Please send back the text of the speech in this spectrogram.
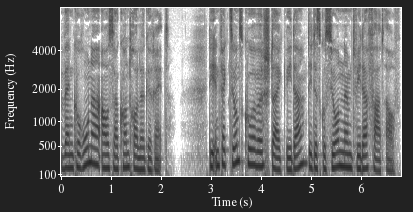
Wenn Corona außer Kontrolle gerät. Die Infektionskurve steigt wieder, die Diskussion nimmt wieder Fahrt auf.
